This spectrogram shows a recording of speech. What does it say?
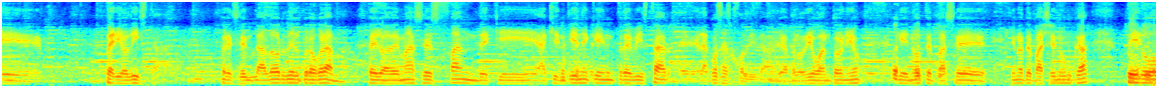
eh, periodista, presentador del programa, pero además es fan de que a quien tiene que entrevistar, eh, la cosa es jodida. Ya te lo digo, Antonio, que no te pase, que no te pase nunca. Pero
